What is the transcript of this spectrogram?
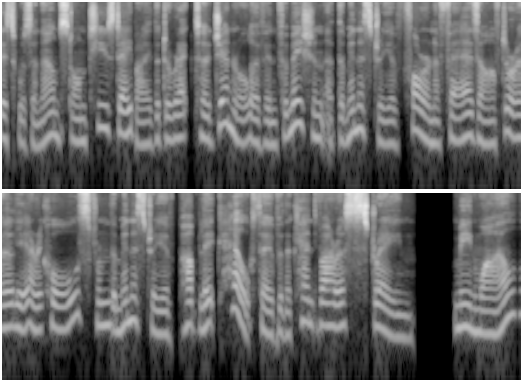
This was announced on Tuesday by the Director General of Information at the Ministry of Foreign Affairs after earlier calls from the Ministry of Public Health over the Kent virus strain. Meanwhile,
